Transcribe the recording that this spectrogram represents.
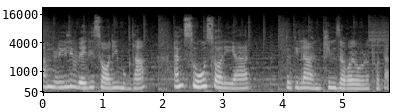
I am really very sorry Mugdha. I am so sorry यार. तो तिला आणखीन जवळ ओढत होता.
